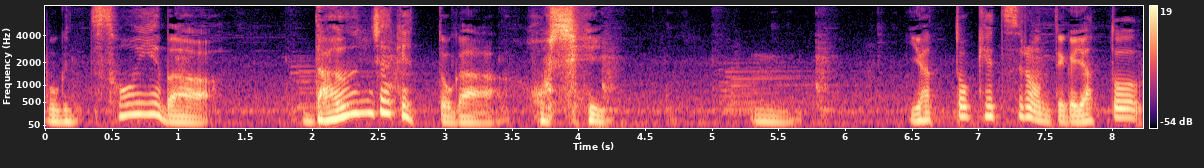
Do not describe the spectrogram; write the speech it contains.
僕そういえばダウンジャケットが欲しい。うん。やっと結論っていうかやっと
